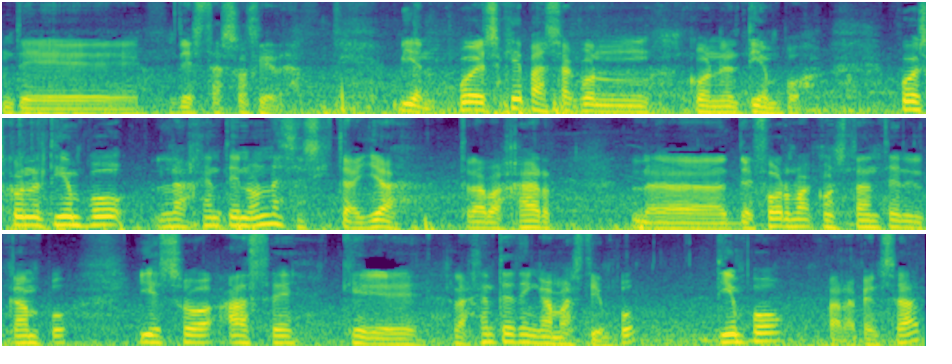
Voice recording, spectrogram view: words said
de, esta sociedad. Bien, pues ¿qué pasa con, el tiempo? Pues con el tiempo la gente no necesita ya trabajar de forma constante en el campo y eso hace que la gente tenga más tiempo. Tiempo para pensar,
